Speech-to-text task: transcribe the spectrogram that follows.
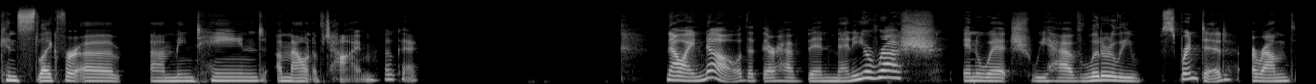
cons- like for a, a maintained amount of time. Okay. Now I know that there have been many a rush in which we have literally sprinted around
